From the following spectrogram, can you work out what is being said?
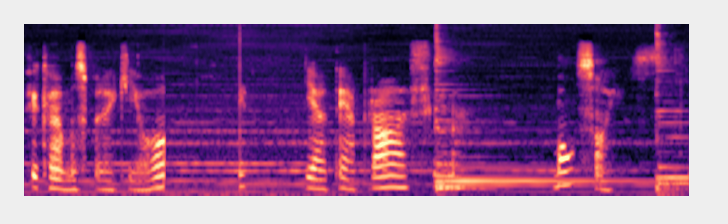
Ficamos por aqui hoje e até a próxima. Bons sonhos.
